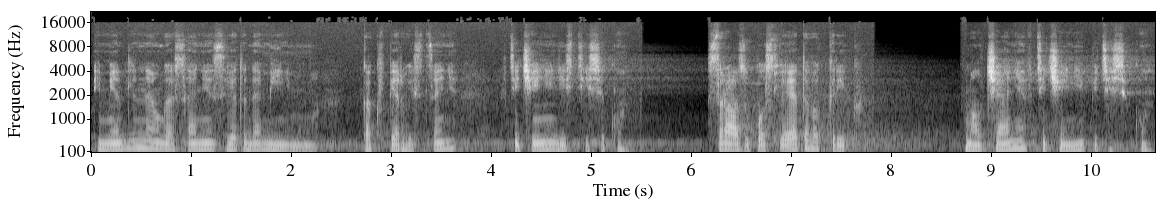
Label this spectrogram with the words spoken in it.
и медленное угасание света до минимума, как в первой сцене, в течение 10 секунд. Сразу после этого крик. Молчание в течение 5 секунд.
